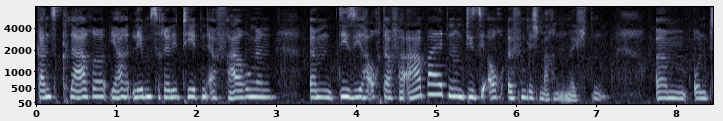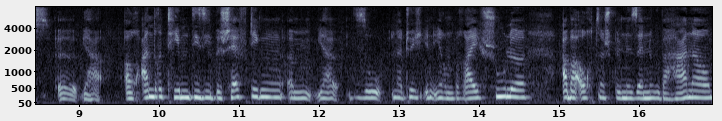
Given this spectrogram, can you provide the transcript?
ganz klare ja, Lebensrealitäten, Erfahrungen, ähm, die sie auch da verarbeiten und die sie auch öffentlich machen möchten. Ähm, und äh, ja, auch andere Themen, die sie beschäftigen, ähm, ja, so natürlich in ihrem Bereich Schule, aber auch zum Beispiel eine Sendung über Hanau,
